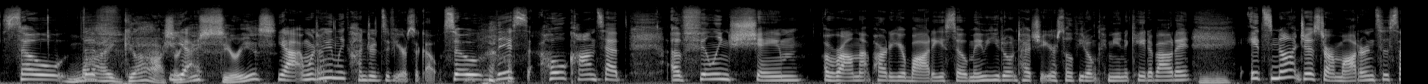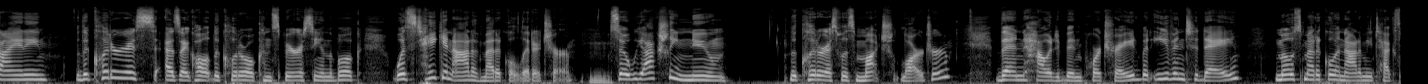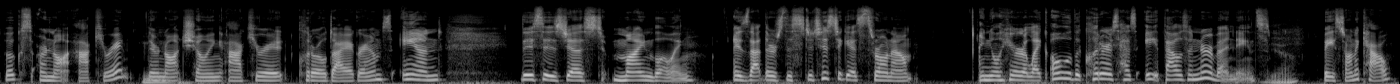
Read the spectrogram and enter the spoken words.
So My gosh, are you serious? Yeah, and we're talking like hundreds of years ago. So this whole concept of feeling shame around that part of your body, so maybe you don't touch it yourself, you don't communicate about it. Hmm. It's not just our modern society. The clitoris, as I call it, the clitoral conspiracy in the book, was taken out of medical literature. Hmm. So we actually knew the clitoris was much larger than how it had been portrayed. But even today, most medical anatomy textbooks are not accurate. They're hmm. not showing accurate clitoral diagrams. And this is just mind blowing is that there's this statistic gets thrown out and you'll hear like, oh, the clitoris has 8,000 nerve endings Yeah. based on a cow.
